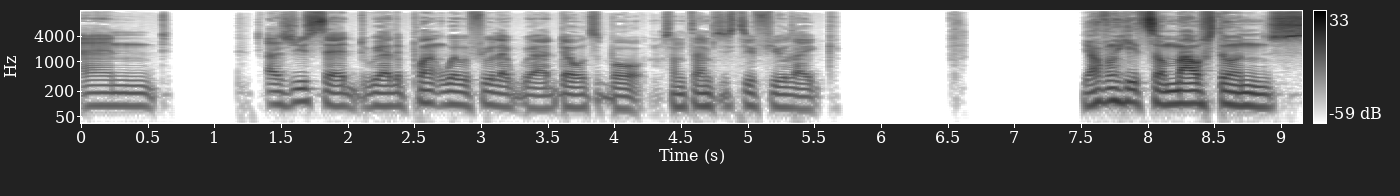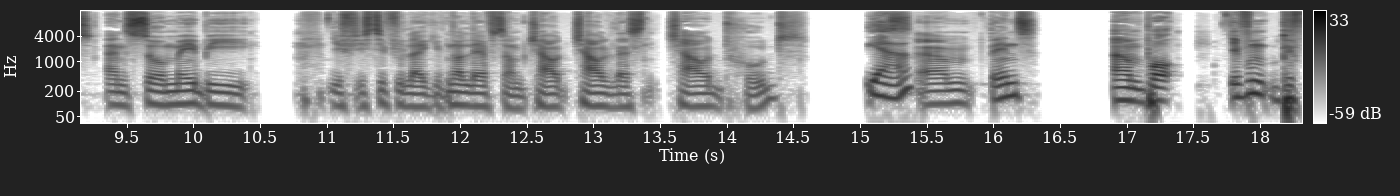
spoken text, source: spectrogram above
and as you said, we are at the point where we feel like we are adults, but sometimes you still feel like you haven't hit some milestones, and so maybe if you still feel like you've not left some child childless childhood Yeah. um things. Um, but even bef-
